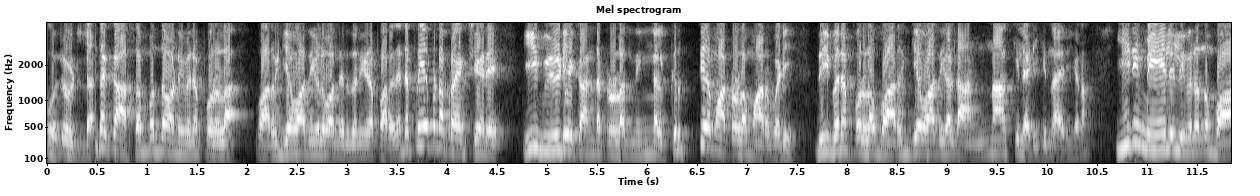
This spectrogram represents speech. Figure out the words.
പോലും ഇല്ല. ഇതൊക്കെ അസംബന്ധമാണ് ഇവനെ പോലുള്ള വർഗീയവാദികൾ വന്നിരുന്നു ഇങ്ങനെ പറയുന്നത് എന്റെ പ്രിയപ്പെട്ട പ്രേക്ഷകരെ ഈ വീഡിയോ കണ്ടിട്ടുള്ള നിങ്ങൾ കൃത്യമായിട്ടുള്ള മറുപടി ഇത് ഇവനെ പോലുള്ള വർഗീയവാദികളുടെ അണ്ണാക്കിൽ അടിക്കുന്നതായിരിക്കണം. ഇനി മേലിൽ ഇവനൊന്നും വാ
